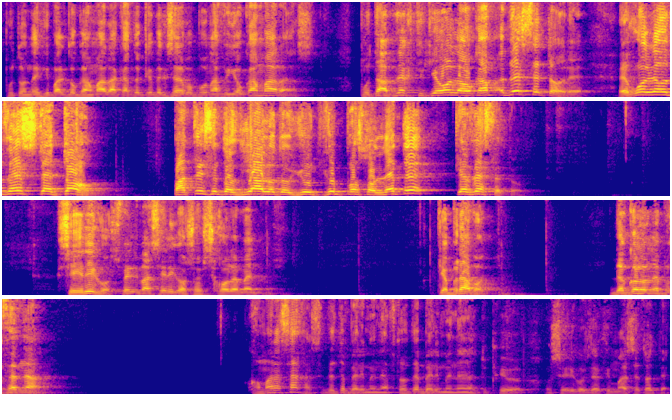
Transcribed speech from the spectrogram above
που τον έχει βάλει τον Καμάρα κάτω και δεν ξέρει από πού να φύγει ο Καμάρας που τα δέχτηκε όλα ο Καμ... Δέστε το ρε. Εγώ λέω δέστε το. Πατήστε το διάλογο το YouTube, πώς το λέτε, και δέστε το. Συρίγος, φίλοι μας Συρίγος, ο συγχωρεμένος. Και μπράβο του. Δεν κόλλωνε πουθενά. Ο Καμάρας άχασε. Δεν το περίμενε αυτό. Δεν περίμενε να του πει ο, ο Συρίγος, δεν θυμάσαι τότε.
